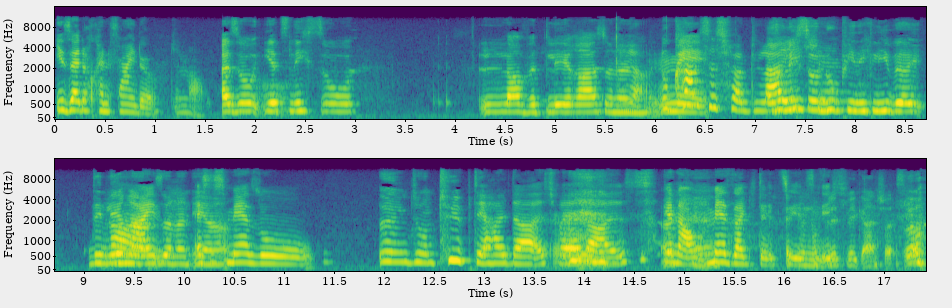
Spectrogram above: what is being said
ihr seid auch keine Feinde. Genau. Also jetzt nicht so Love it Lehrer, sondern Ja, du Nee. kannst es vergleichen. also nicht so Lupin, ich liebe den Lehrer, Nein, sondern eher Es ist mehr so. Irgend so ein Typ, der halt da ist, weil er da ist. Genau, Okay. mehr sage ich dazu Fällt mir jetzt nicht. Flitwick an, scheiße.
